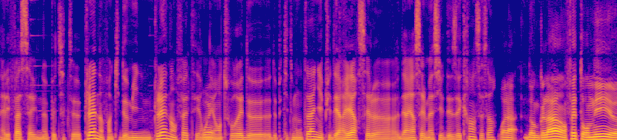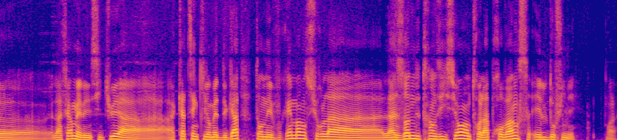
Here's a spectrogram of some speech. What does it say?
elle est face à une petite plaine, enfin qui domine une plaine en fait, et on est entouré de, petites montagnes. Et puis derrière, c'est le derrière, c'est le massif des Écrins, c'est ça? Voilà. Donc là, en fait, on est la ferme, elle est située à, à 4-5 km de Gap. On est vraiment sur la, la, zone de transition entre la Provence et le Dauphiné. Voilà.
